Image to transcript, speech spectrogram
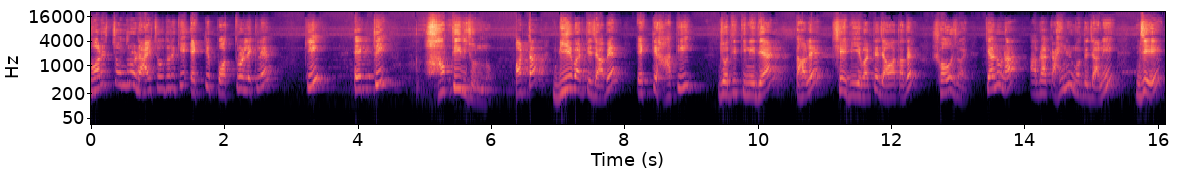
নরেশচন্দ্র রায়চৌধুরীকে একটি পত্র লিখলেন কি? একটি হাতির জন্য। বিয়ে বাড়িতে যাবেন, একটি হাতি যদি তিনি দেন, তাহলে সেই বিয়ে বাড়িতে যাওয়া তাদের সহজ হয়। কেননা, আমরা কাহিনীর মধ্যে জানি যে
